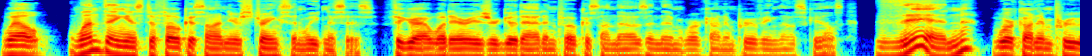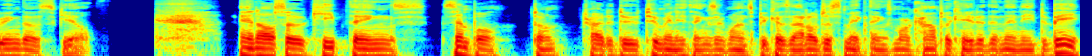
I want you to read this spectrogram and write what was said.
Well, one thing is to focus on your strengths and weaknesses. Figure out what areas you're good at and focus on those, and then work on improving those skills. Then work on improving those skills. And also keep things simple. Don't try to do too many things at once because that'll just make things more complicated than they need to be.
